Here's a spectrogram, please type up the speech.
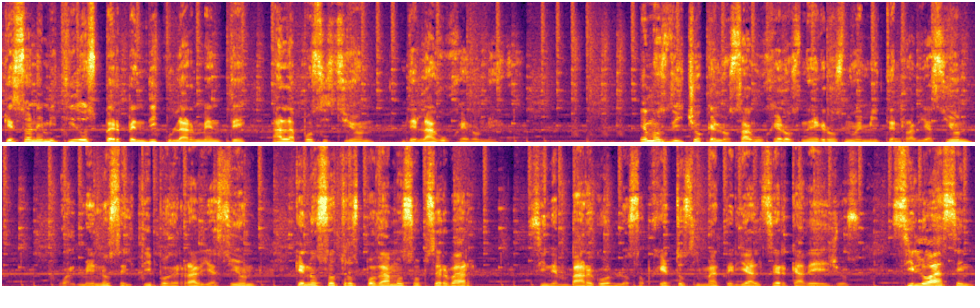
que son emitidos perpendicularmente a la posición del agujero negro. Hemos dicho que los agujeros negros no emiten radiación, o al menos el tipo de radiación que nosotros podamos observar. Sin embargo, los objetos y material cerca de ellos sí lo hacen,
